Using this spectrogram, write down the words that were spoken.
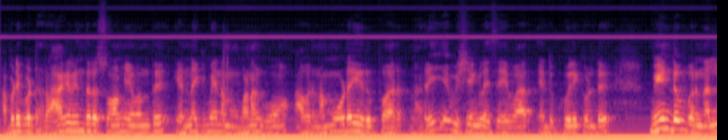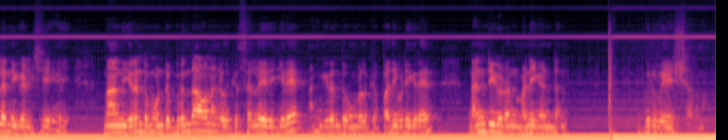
அப்படிப்பட்ட ராகவேந்திர சுவாமியை வந்து என்றைக்குமே நம்ம வணங்குவோம். அவர் நம்மோட இருப்பார். நிறைய விஷயங்களை செய்வார் என்று கூறிக்கொண்டு மீண்டும் ஒரு நல்ல நிகழ்ச்சியை நான் இரண்டு மூன்று பிருந்தாவனங்களுக்கு செல்ல இருக்கிறேன். அங்கிருந்து உங்களுக்கு பதிவிடுகிறேன். நன்றியுடன் மணிகண்டன். குருவே சரணம்.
